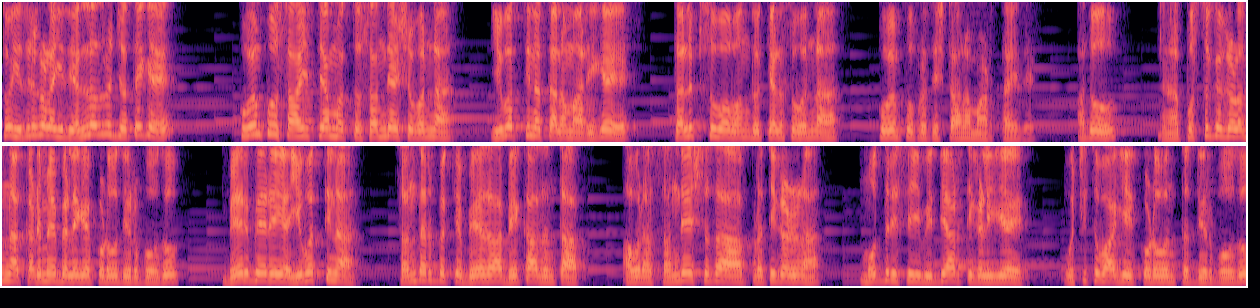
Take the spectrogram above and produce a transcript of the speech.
ಸೊ ಇದ್ರಗಳ ಇದೆಲ್ಲದರ ಜೊತೆಗೆ ಕುವೆಂಪು ಸಾಹಿತ್ಯ ಮತ್ತು ಸಂದೇಶವನ್ನು ಇವತ್ತಿನ ತಲೆಮಾರಿಗೆ ತಲುಪಿಸುವ ಒಂದು ಕೆಲಸವನ್ನು ಕುವೆಂಪು ಪ್ರತಿಷ್ಠಾನ ಮಾಡ್ತಾ ಇದೆ. ಅದು ಪುಸ್ತಕಗಳನ್ನು ಕಡಿಮೆ ಬೆಲೆಗೆ ಕೊಡುವುದಿರ್ಬೋದು ಬೇರೆ ಬೇರೆಯ ಇವತ್ತಿನ ಸಂದರ್ಭಕ್ಕೆ ಬೇದ ಬೇಕಾದಂಥ ಅವರ ಸಂದೇಶದ ಪ್ರತಿಗಳನ್ನ ಮುದ್ರಿಸಿ ವಿದ್ಯಾರ್ಥಿಗಳಿಗೆ ಉಚಿತವಾಗಿ ಕೊಡುವಂಥದ್ದಿರ್ಬೋದು.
